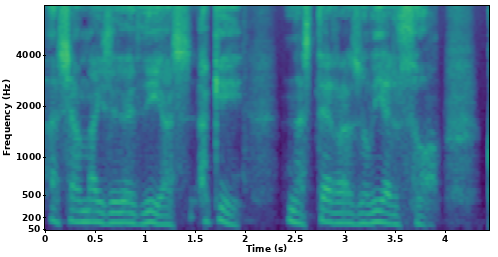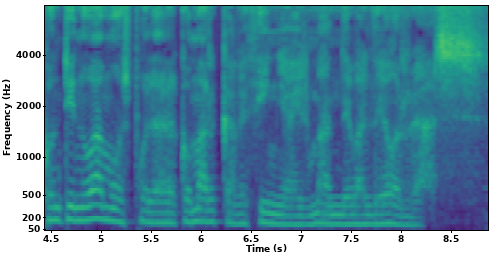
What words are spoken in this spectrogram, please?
a xa máis de dez días aquí, nas terras do Bierzo. Continuamos pola comarca veciña irmán de Valdeorras.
